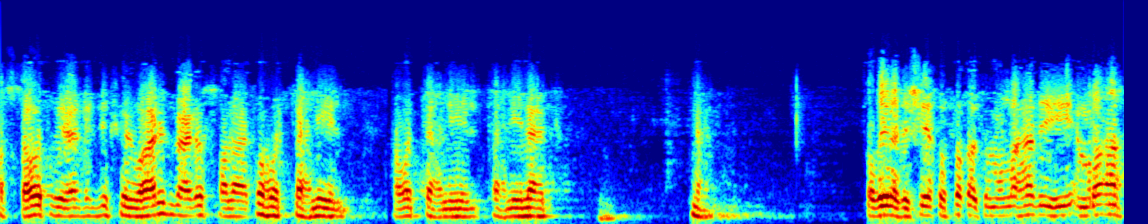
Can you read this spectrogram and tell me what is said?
الصوت بالذكر الوارد بعد الصلاة وهو التهليل أو التهليل تهليلات. نعم. فضيلة الشيخ وفقكم الله. هذه امرأة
